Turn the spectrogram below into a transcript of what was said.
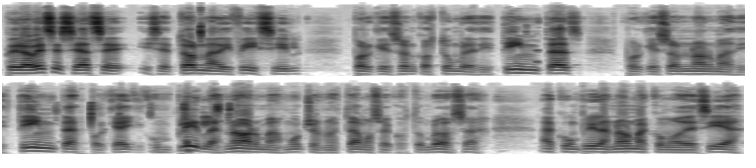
pero a veces se hace y se torna difícil porque son costumbres distintas, porque son normas distintas, porque hay que cumplir las normas, muchos no estamos acostumbrados a, cumplir las normas, como decía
